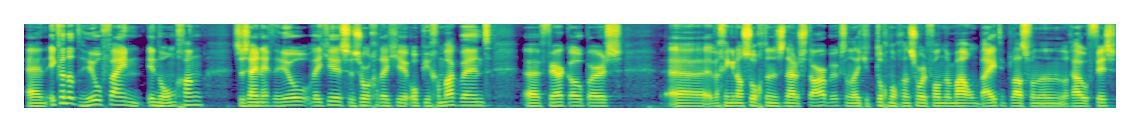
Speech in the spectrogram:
En ik vind dat heel fijn in de omgang. Ze zijn echt heel, weet je, ze zorgen dat je op je gemak bent. Eh, verkopers. Eh, we gingen dan ochtends naar de Starbucks. Had je toch nog een soort van normaal ontbijt in plaats van een rauwe vis.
